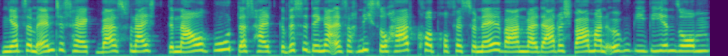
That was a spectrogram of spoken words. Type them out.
Und jetzt im Endeffekt war es vielleicht genau gut, dass halt gewisse Dinge einfach nicht so hardcore professionell waren, weil dadurch war man irgendwie wie in so einem,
